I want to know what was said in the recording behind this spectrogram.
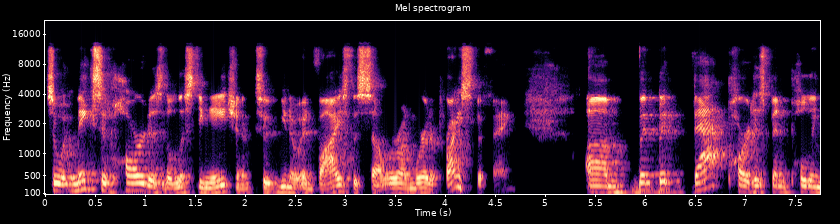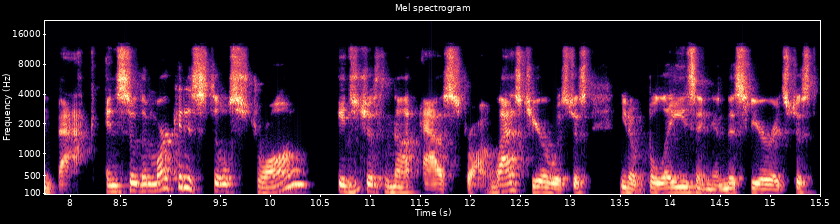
so it makes it hard as the listing agent to you know advise the seller on where to price the thing um, but but that part has been pulling back and so the market is still strong it's mm-hmm. just not as strong last year was just you know blazing and this year it's just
